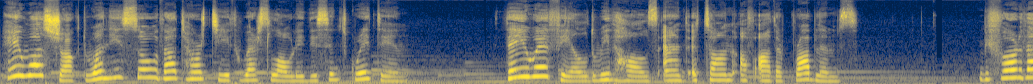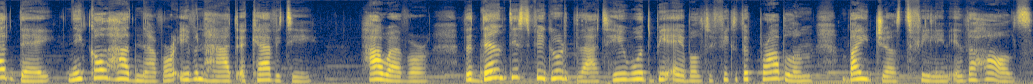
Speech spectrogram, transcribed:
He was shocked when he saw that her teeth were slowly disintegrating. They were filled with holes and a ton of other problems. Before that day, Nicole had never even had a cavity. However, the dentist figured that he would be able to fix the problem by just filling in the holes.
